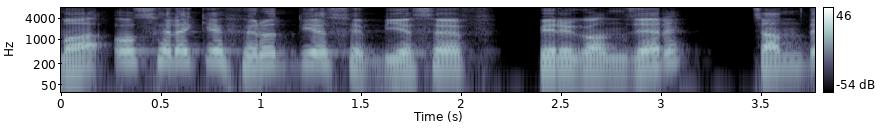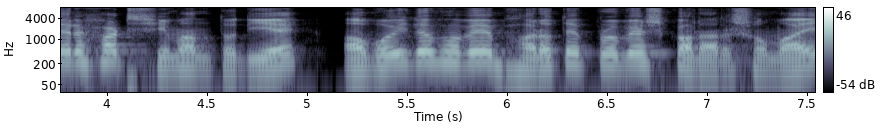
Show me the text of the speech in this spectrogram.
মা ও ছেলেকে ফেরত দিয়েছে বিএসএফ। পীরগঞ্জের চান্দেরহাট সীমান্ত দিয়ে অবৈধভাবে ভারতে প্রবেশ করার সময়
